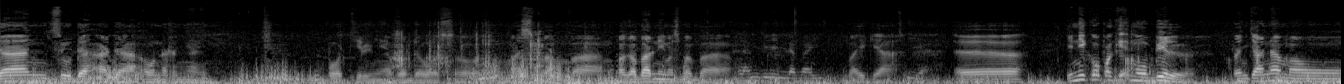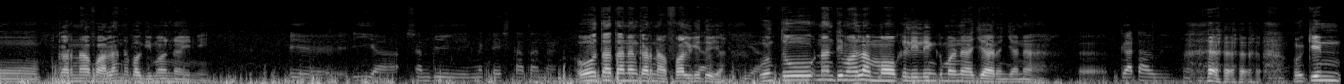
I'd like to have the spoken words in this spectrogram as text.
Dan sudah ada ownernya ini bocilnya Bondowoso Mas Bambang apa kabar nih Mas Bambang Alhamdulillah baik. baik ya Iya. eh ini kok pakai mobil rencana mau karnavalan apa gimana ini Eh, iya, sambil ngetes tatanan. oh tatanan karnaval Iya, gitu ya iya. untuk nanti malam mau keliling ke mana aja rencana Eh, gak tahu. mungkin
